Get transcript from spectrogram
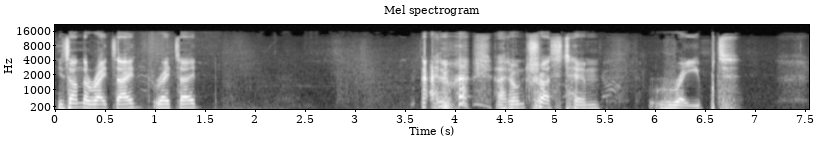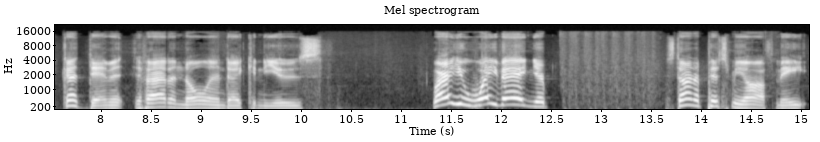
He's on the right side. Right side. I don't, I don't trust him. Raped. God damn it. If I had a Noland I can use. Why are you waving? You're starting to piss me off, mate.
